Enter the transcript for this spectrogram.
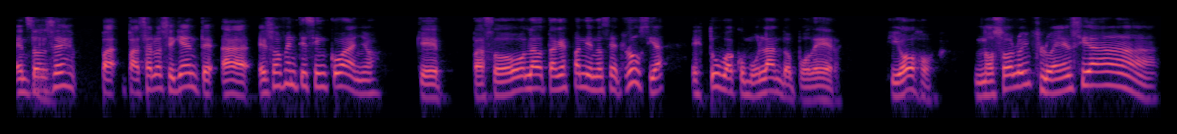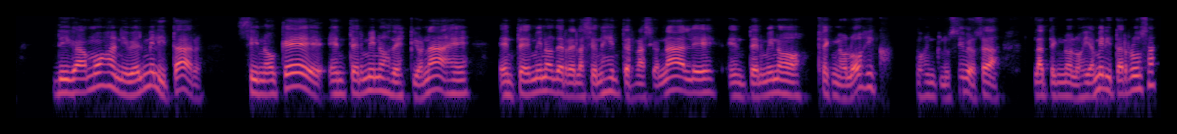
Entonces pa- pasa lo siguiente, a esos 25 años que pasó la OTAN expandiéndose, Rusia estuvo acumulando poder. Y ojo, no solo influencia, digamos, a nivel militar, sino que en términos de espionaje, en términos de relaciones internacionales, en términos tecnológicos inclusive. O sea, la tecnología militar rusa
